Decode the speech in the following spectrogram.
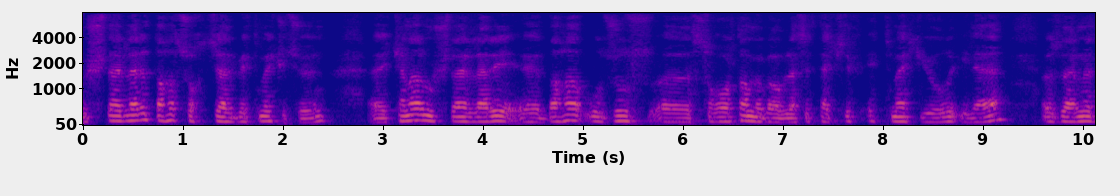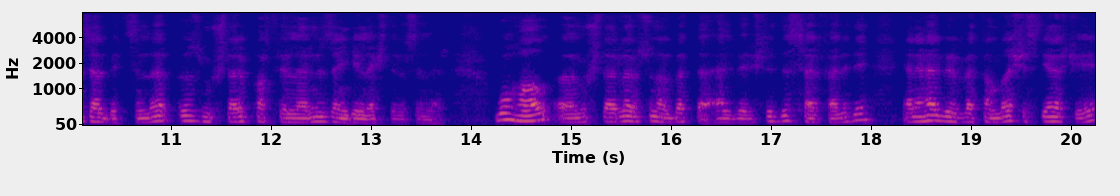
müştəriləri daha çox cəlb etmək üçün ə, kənar müştəriləri daha ucuz sığorta müqaviləsi təklif etmək yolu ilə özlərinə cəlb etsinlər, öz müştəri portfellərini zənginləşdirsinlər. Bu hal müştərilər üçün əlbəttə əlverişlidir, sərfəlidir. Yəni hər bir vətəndaş istəyər ki,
